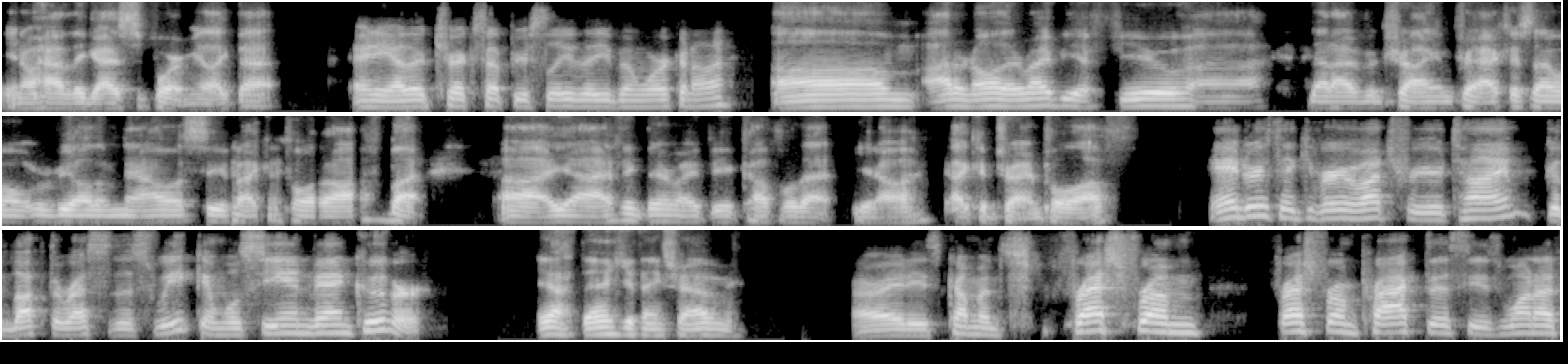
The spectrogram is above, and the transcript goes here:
you know have the guys support me like that. Any other tricks up your sleeve that you've been working on? Um, I don't know. There might be a few uh, that I've been trying in practice. I won't reveal them now. Let's see if I can pull it off. But uh, yeah, I think there might be a couple that you know I could try and pull off. Andrew, thank you very much for your time. Good luck the rest of this week, and we'll see you in Vancouver. Yeah, thank you. Thanks for having me. All right, he's coming fresh from fresh from practice. He's one of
